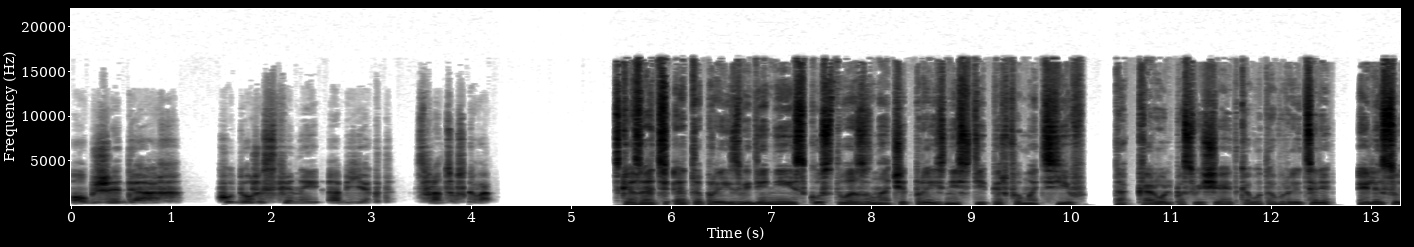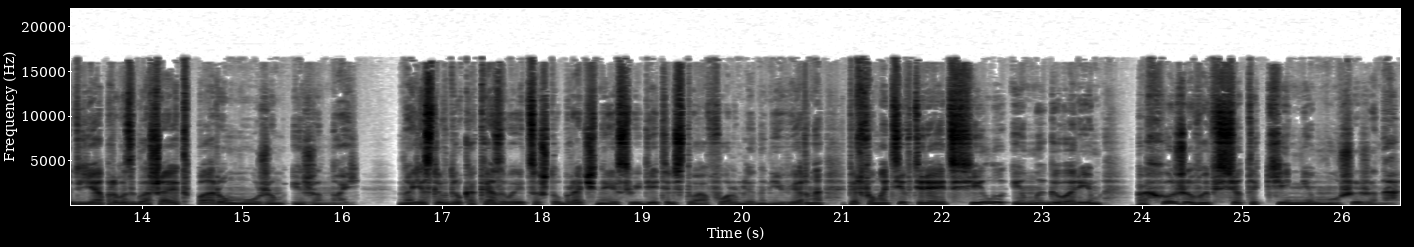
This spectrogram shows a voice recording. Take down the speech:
Обжедар — художественный объект с французского. Сказать «это произведение искусства» значит произнести перформатив. Так король посвящает кого-то в рыцаре, или судья провозглашает пару мужем и женой. Но если вдруг оказывается, что брачное свидетельство оформлено неверно, перформатив теряет силу, и мы говорим «похоже, вы все-таки не муж и жена».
